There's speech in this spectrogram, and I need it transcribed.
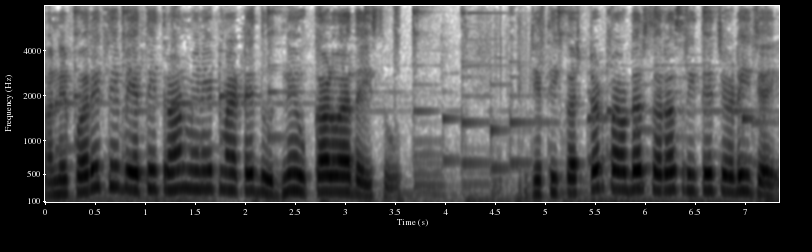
અને ફરીથી બેથી ત્રણ મિનિટ માટે દૂધને ઉકાળવા દઈશું. જેથી કસ્ટર્ડ પાવડર સરસ રીતે ચડી જાય.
